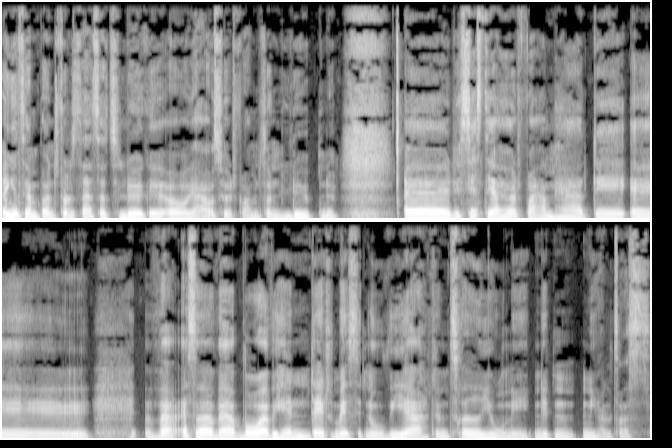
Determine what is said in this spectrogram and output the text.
ringede til ham på hans fødselsdag, så tillykke, og jeg har også hørt fra ham sådan løbende. Øh, det sidste, jeg har hørt fra ham her, det øh, var, altså, hvad, hvor er vi henne datomæssigt nu? Vi er den 3. juni 1959.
